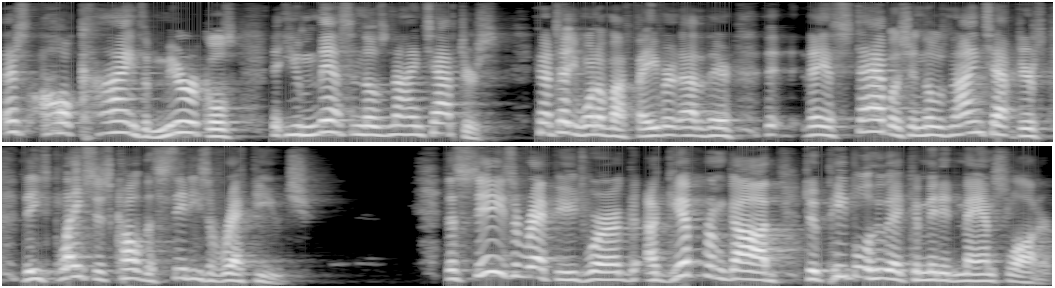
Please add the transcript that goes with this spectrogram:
There's all kinds of miracles that you miss in those nine chapters. Can I tell you one of my favorite out of there? They establish in those nine chapters these places called the cities of refuge. The cities of refuge were a gift from God to people who had committed manslaughter.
